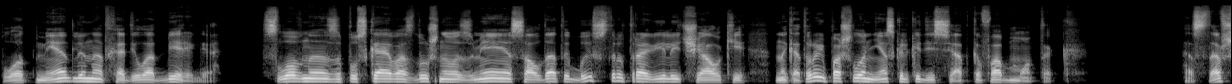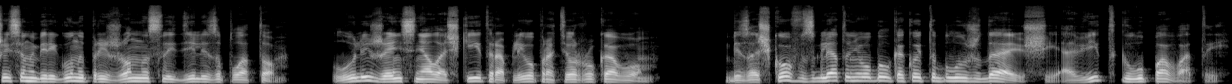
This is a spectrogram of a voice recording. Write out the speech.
Плот медленно отходил от берега. Словно запуская воздушного змея, солдаты быстро травили чалки, на которые пошло несколько десятков обмоток. Оставшиеся на берегу напряженно следили за плотом. Лули Жень снял очки и торопливо протер рукавом. Без очков взгляд у него был какой-то блуждающий, а вид глуповатый.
